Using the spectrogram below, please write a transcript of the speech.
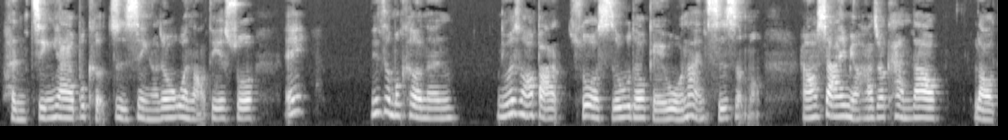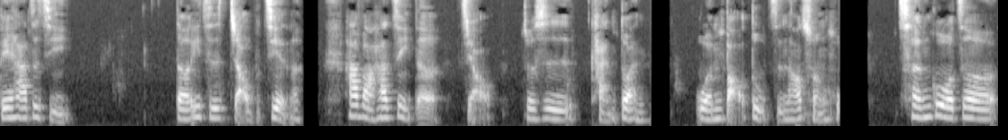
很惊讶又不可置信，然后就问老爹说：“诶你怎么可能？你为什么要把所有食物都给我？那你吃什么？”然后下一秒，他就看到老爹他自己的一只脚不见了。他把他自己的脚就是砍断，温饱肚子，然后存活，撑过这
